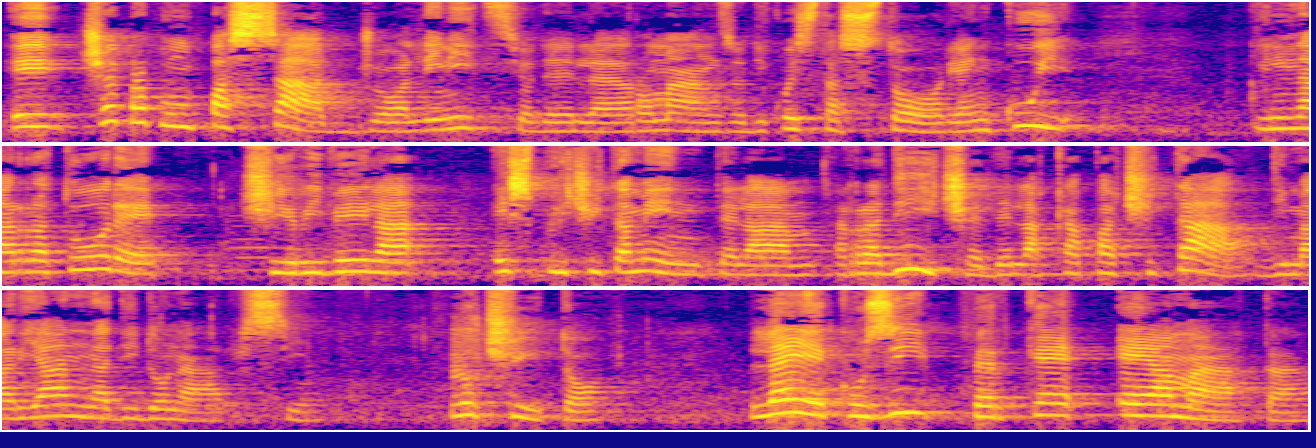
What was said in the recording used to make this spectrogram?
E c'è proprio un passaggio all'inizio del romanzo, di questa storia, in cui il narratore ci rivela esplicitamente la radice della capacità di Marianna di donarsi. Lo cito, lei è così perché è amata,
